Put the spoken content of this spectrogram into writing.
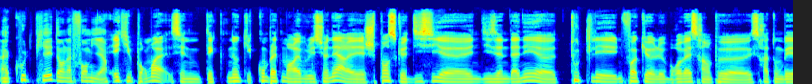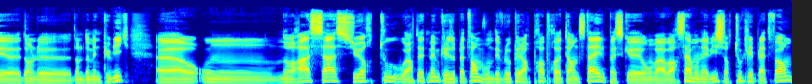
un coup de pied dans la fourmilière. Et qui, pour moi, c'est une techno qui est complètement révolutionnaire. Et je pense que d'ici une dizaine d'années, toutes les, une fois que le brevet sera un peu, sera tombé dans le dans le domaine public, euh, on aura ça sur tout, ou alors peut-être même que les autres plateformes vont développer leur propre Turnstile parce qu'on va avoir ça, à mon avis, sur toutes les plateformes.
